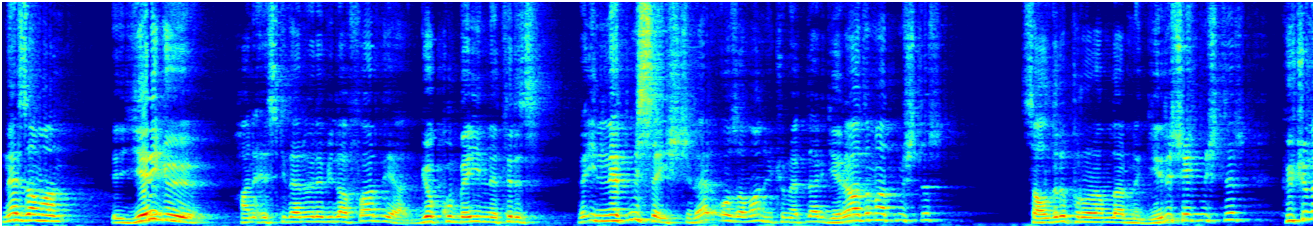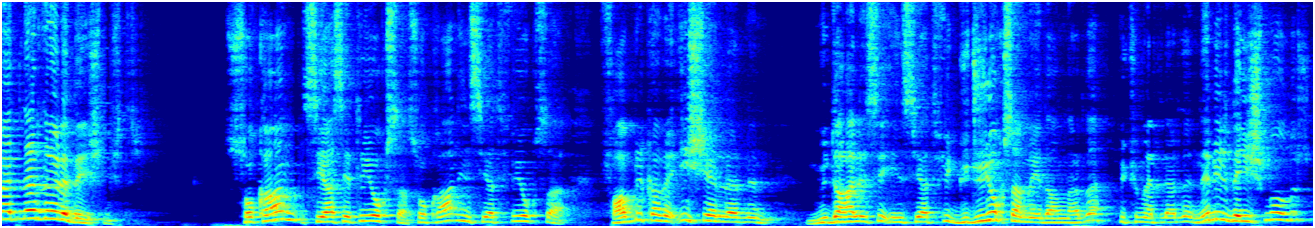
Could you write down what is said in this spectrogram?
ne zaman e, yeri göğü hani eskiden öyle bir laf vardı ya gök kubbeyi inletiriz ve inletmişse işçiler o zaman hükümetler geri adım atmıştır. Saldırı programlarını geri çekmiştir. Hükümetler de öyle değişmiştir. Sokağın siyaseti yoksa, sokağın inisiyatifi yoksa, fabrika ve iş yerlerinin müdahalesi, inisiyatifi, gücü yoksa meydanlarda, hükümetlerde ne bir değişme olur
